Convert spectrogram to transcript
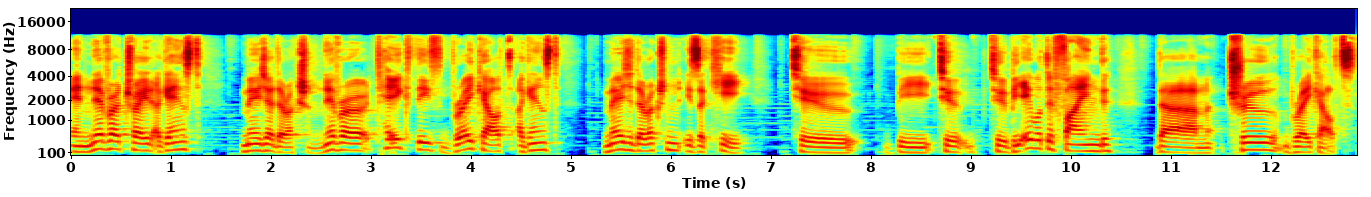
And never trade against major direction. Never take these breakouts against major direction is a key to be to to be able to find the um, true breakouts.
